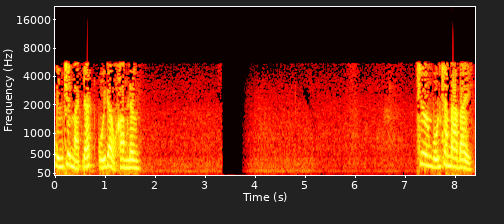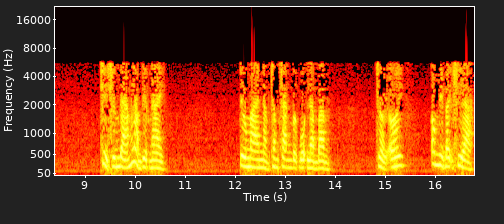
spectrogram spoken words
đứng trên mặt đất cúi đầu khom lưng. Chương 437 Chỉ xứng đáng làm việc này. Tiêu Mai nằm trong chăn bực bội làm bầm. Trời ơi, ông bị bệnh gì à?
